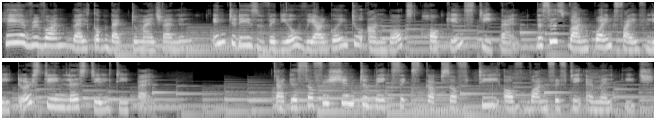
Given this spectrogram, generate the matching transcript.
Hey everyone, welcome back to my channel. In today's video, we are going to unbox Hawkins tea pan. This is 1.5 liter stainless steel tea pan. That is sufficient to make 6 cups of tea of 150 ml each.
